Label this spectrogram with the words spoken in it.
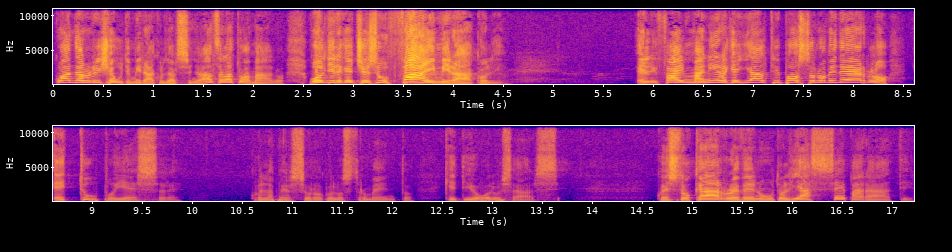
Quando hanno ricevuto i miracoli dal Signore? Alza la tua mano. Vuol dire che Gesù fa i miracoli e li fa in maniera che gli altri possano vederlo e tu puoi essere quella persona, quello strumento che Dio vuole usarsi. Questo carro è venuto, li ha separati.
